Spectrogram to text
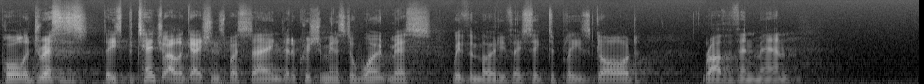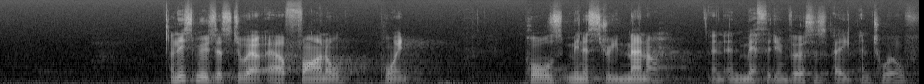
Paul addresses these potential allegations by saying that a Christian minister won't mess with the motive. They seek to please God rather than man. And this moves us to our, our final point Paul's ministry manner and, and method in verses 8 and 12.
